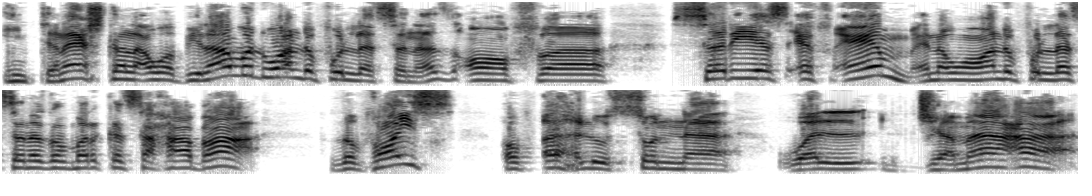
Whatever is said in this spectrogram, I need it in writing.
International, our beloved, wonderful listeners of uh, Sirius FM, and our wonderful listeners of Markaz Sahaba, the voice of Ahlul Sunnah wal Jama'ah.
